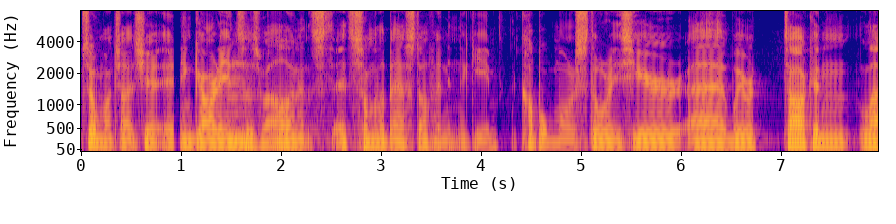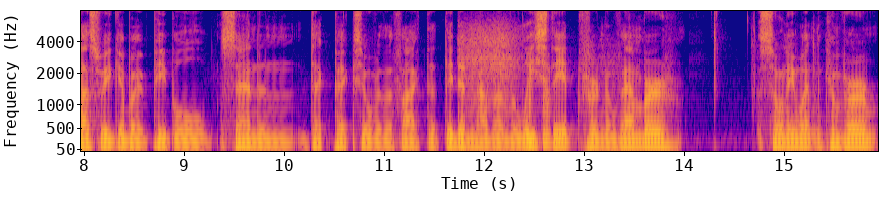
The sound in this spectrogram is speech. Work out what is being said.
so much of that shit in Guardians Mm. as well, and it's it's some of the best stuff in, in the game. A couple more stories here. Uh, we were talking last week about people sending dick pics over the fact that they didn't have a release date for November. Sony went and confirmed,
